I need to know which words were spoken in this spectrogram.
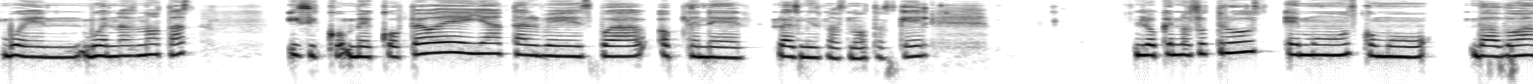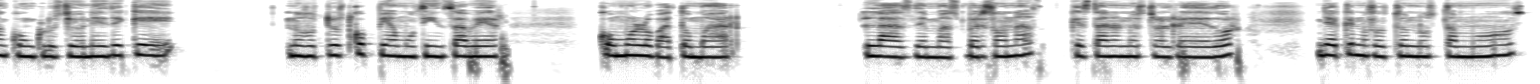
buen, buenas notas y si me copio de ella tal vez pueda obtener las mismas notas que él. Lo que nosotros hemos como dado a conclusiones de que nosotros copiamos sin saber cómo lo va a tomar las demás personas que están a nuestro alrededor, ya que nosotros no estamos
